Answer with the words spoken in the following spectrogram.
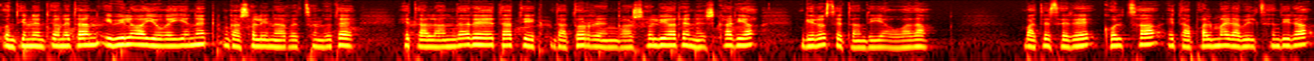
Kontinente honetan ibilgailu gehienek gasolina erretzen dute eta landareetatik datorren gasolioaren eskaria geroz eta handiagoa da. Batez ere, koltza eta palma erabiltzen dira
